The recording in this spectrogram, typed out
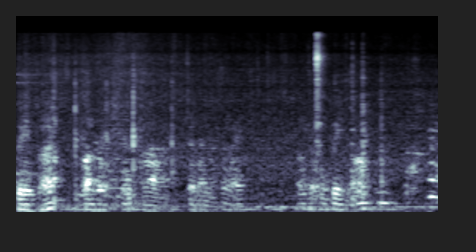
可以啊，放到啊，再拿上来，放到后背啊。嗯。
